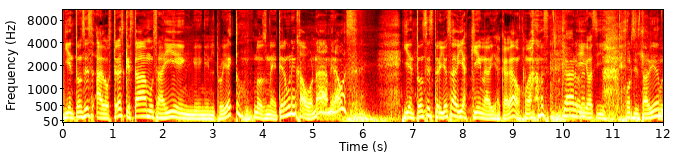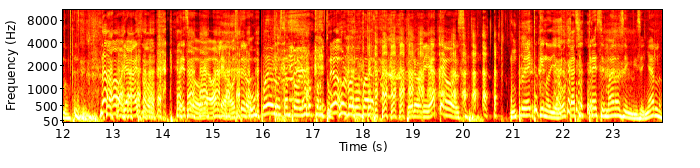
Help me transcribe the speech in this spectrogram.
Y entonces a los tres que estábamos ahí en, en el proyecto, nos metieron una enjabonada, mira vos. Y entonces, pero yo sabía quién la había cagado, vamos. Claro, Y yo así, Por si está viendo. no, ya, eso, eso, ya vale, vamos, pero... Un pueblo está en problemas por tu No. culpa, compadre. Pero fíjate vos, un proyecto que nos llevó casi tres semanas en diseñarlo.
